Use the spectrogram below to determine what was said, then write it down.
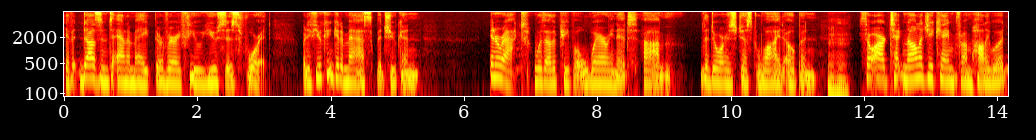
if it doesn't animate, there are very few uses for it. But if you can get a mask that you can interact with other people wearing it, um, the door is just wide open. So our technology came from Hollywood.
